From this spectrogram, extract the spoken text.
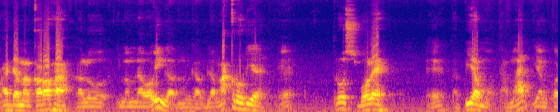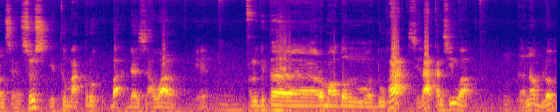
ada malkaroha kalau Imam Nawawi nggak nggak bilang makruh dia ya terus boleh ya tapi yang mau tamat yang konsensus itu makruh ba'da zawal ya. Kalau kita Ramadan mau duha silakan siwak. Karena belum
